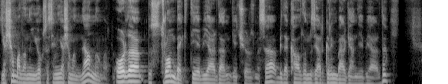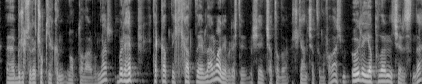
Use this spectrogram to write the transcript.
yaşam alanın yoksa senin yaşamanın ne anlamı var? Orada Strombeck diye bir yerden geçiyoruz mesela. Bir de kaldığımız yer Grimbergen diye bir yerde. Ee, Brüksel'e çok yakın noktalar bunlar. Böyle hep tek katlı, iki katlı evler var ya böyle işte şey çatılı, üçgen çatılı falan. Şimdi öyle yapıların içerisinde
